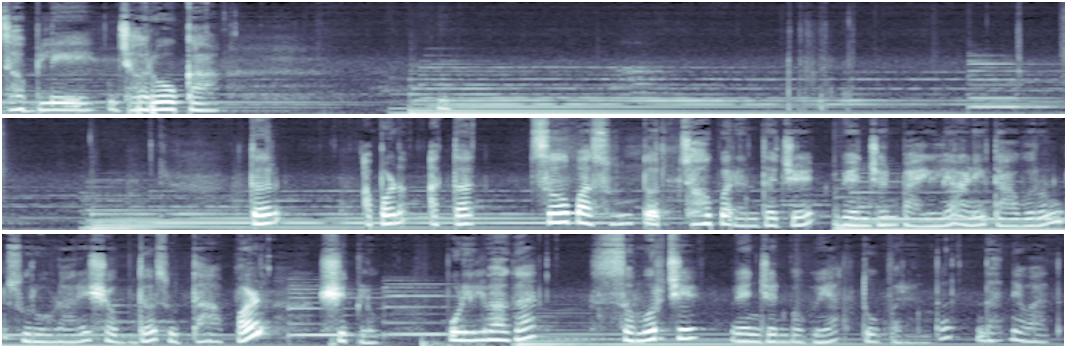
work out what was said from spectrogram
झबले झरोका. तर आपण आता च पासून तर झ पर्यंतचे व्यंजन पाहिले आणि त्यावरून सुरू होणारे शब्द सुद्धा आपण शिकलो. पुढील भागात समोरचे व्यंजन बघूया तोपर्यंत धन्यवाद.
